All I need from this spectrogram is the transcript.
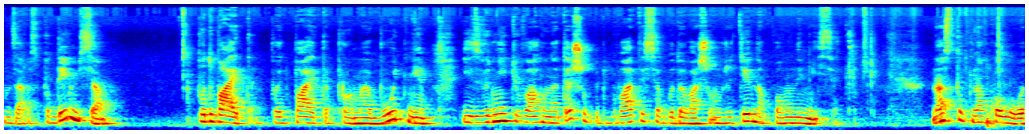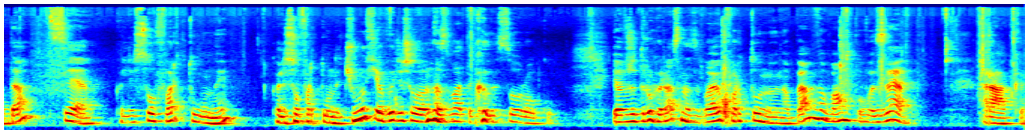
Зараз подивимося. Подбайте, подбайте про майбутнє і зверніть увагу на те, що відбуватися буде в вашому житті на повний місяць. Наступна колода це колесо фортуни. Колесо фортуни. Чомусь я вирішила назвати колесо року. Я вже другий раз називаю фортуною. Напевно, вам повезе раки.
